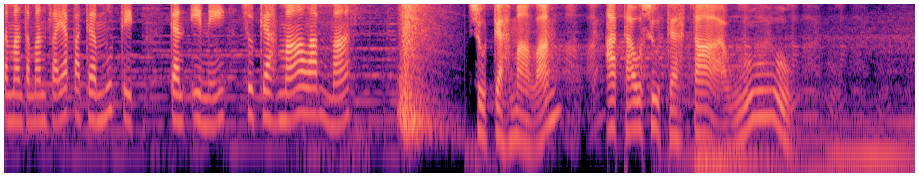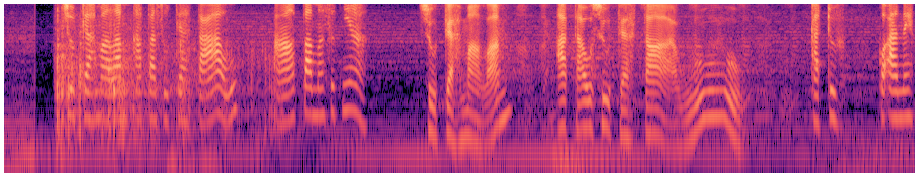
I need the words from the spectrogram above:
Teman-teman saya pada mudik dan ini sudah malam, Mas. Sudah malam atau sudah tahu? Sudah malam apa sudah tahu? Apa maksudnya? Sudah malam atau sudah tahu? Aduh, kok aneh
